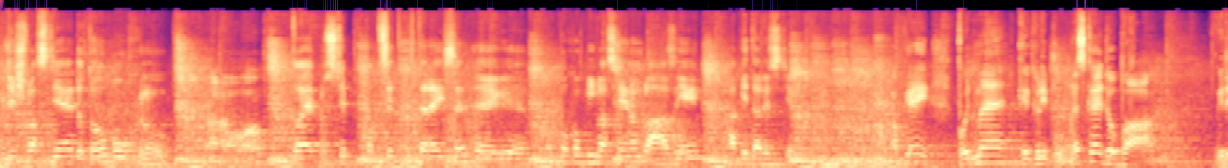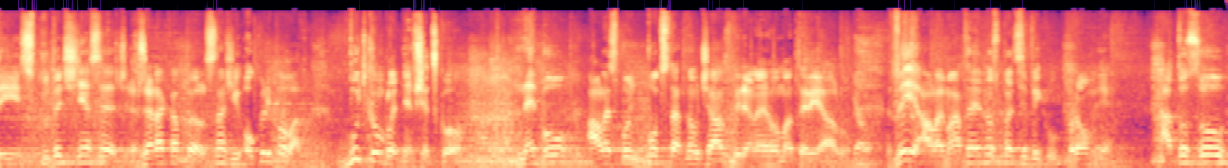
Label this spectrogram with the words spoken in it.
když vlastně do toho bouchnu. Ano. To je prostě pocit, který se eh, pochopí vlastně jenom blázni a kytaristi. OK, pojďme ke klipu. Dneska je doba, kdy skutečně se řada kapel snaží oklipovat buď kompletně všecko, nebo alespoň podstatnou část vydaného materiálu. Vy ale máte jedno specifiku pro mě. A to jsou,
